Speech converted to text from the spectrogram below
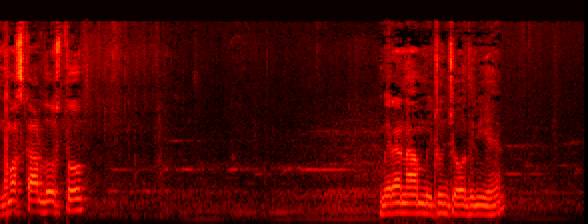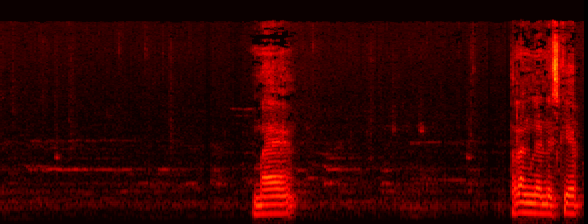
नमस्कार दोस्तों। मेरा नाम मिठुन चौधरी है। मैं तरंग लैंडस्केप,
